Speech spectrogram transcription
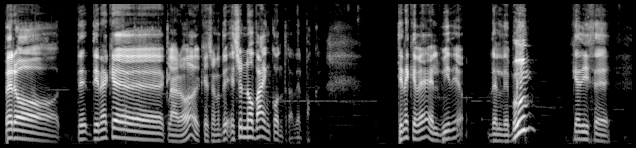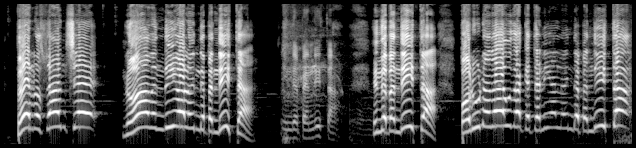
Pero tienes que. Claro, es que eso no, eso no va en contra del podcast. Tienes que ver el vídeo del de Boom que dice: ¡Perro Sánchez nos ha vendido a los independistas! Independista. ¡Independistas! Por una deuda que tenían los independistas.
